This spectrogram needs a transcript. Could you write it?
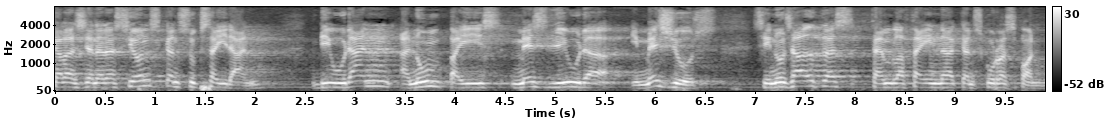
que les generacions que ens succeiran viuran en un país més lliure i més just si nosaltres fem la feina que ens correspon.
